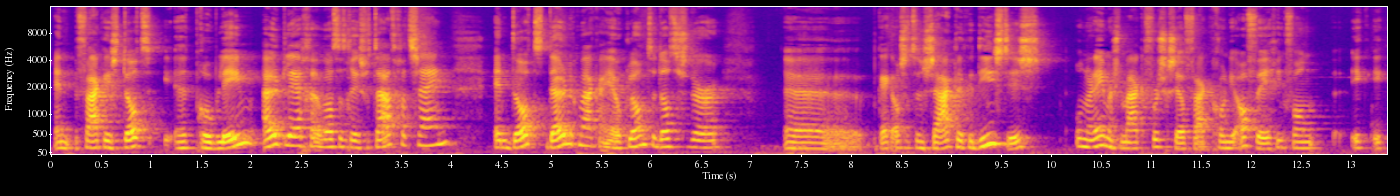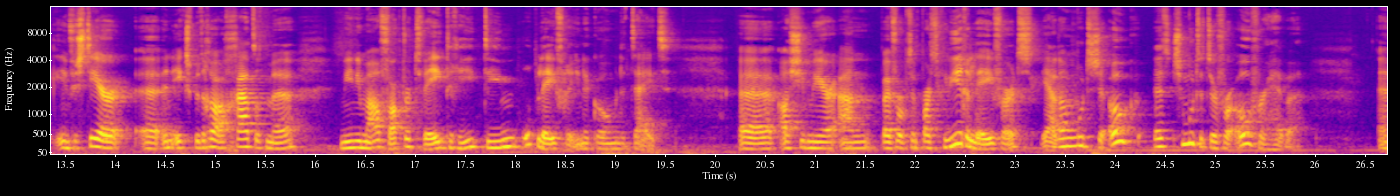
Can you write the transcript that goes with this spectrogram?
En vaak is dat het probleem, uitleggen wat het resultaat gaat zijn. En dat duidelijk maken aan jouw klanten dat ze er. eh, kijk, als het een zakelijke dienst is, ondernemers maken voor zichzelf vaak gewoon die afweging van: ik, ik investeer eh, een x bedrag, gaat het me minimaal factor 2, 3, 10 opleveren in de komende tijd? Eh, als je meer aan bijvoorbeeld een particuliere levert, ja, dan moeten ze ook, het, ze moeten het ervoor over hebben. Eh,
